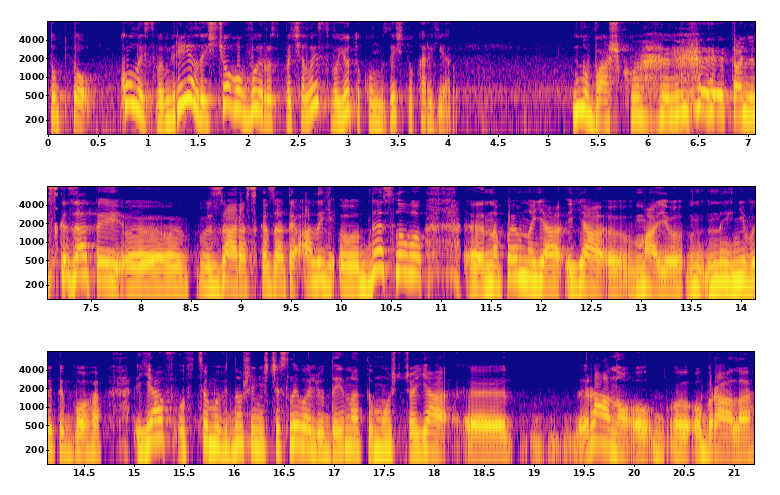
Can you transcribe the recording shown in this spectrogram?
Тобто, колись ви мріяли, з чого ви розпочали свою таку музичну кар'єру? Ну, важко Таню сказати е, зараз сказати, але одне слово, е, напевно, я, я е, маю не гнівити Бога. Я в, цьому відношенні щаслива людина, тому що я рано обрала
